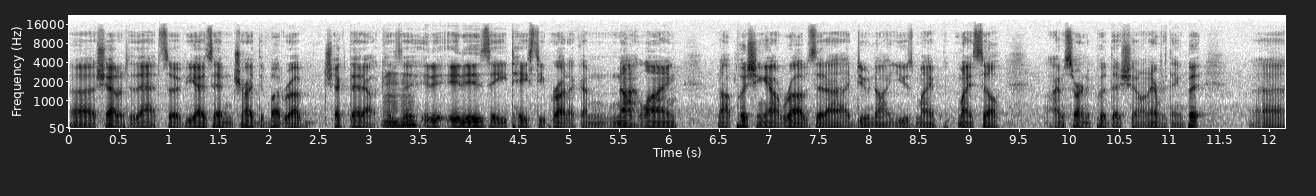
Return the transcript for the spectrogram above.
Uh, shout out to that. So if you guys hadn't tried the butt rub, check that out because it, it, it is a tasty product. I'm not lying. I'm Not pushing out rubs that I, do not use my myself. I'm starting to put that shit on everything, but uh,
